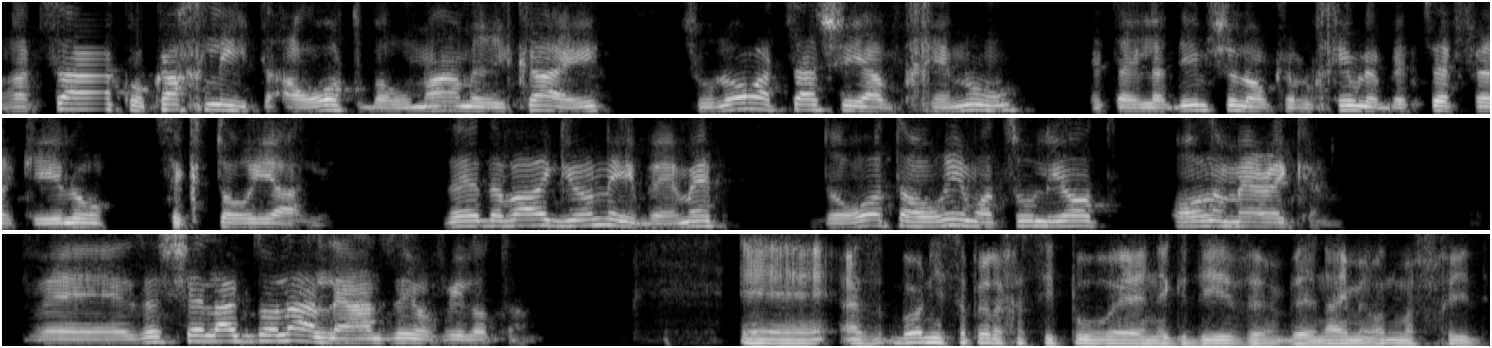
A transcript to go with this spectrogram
רצה כל כך להתערות באומה האמריקאית, שהוא לא רצה שיאבחנו את הילדים שלו כהולכים לבית ספר כאילו סקטוריאלי. זה דבר הגיוני, באמת, דורות ההורים רצו להיות All American, וזו שאלה גדולה, לאן זה יוביל אותם. אה, אז בוא אני אספר לך סיפור אה, נגדי ובעיניי מאוד מפחיד.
